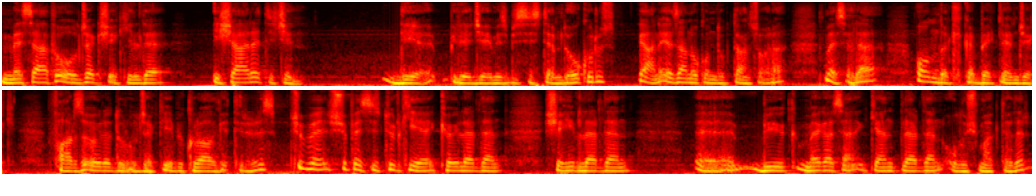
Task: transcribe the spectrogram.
mesafe olacak şekilde işaret için diye bileceğimiz bir sistemde okuruz. Yani ezan okunduktan sonra mesela 10 dakika beklenecek farzı öyle durulacak diye bir kural getiririz. Şüphe, şüphesiz Türkiye köylerden, şehirlerden, e, büyük mega kentlerden oluşmaktadır.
